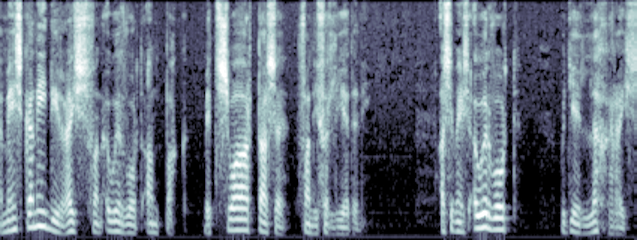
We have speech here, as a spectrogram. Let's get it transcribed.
'n Mens kan nie die reis van ouer word aanpak met swaar tasse van die verlede nie. As 'n mens ouer word, moet jy lig reis.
